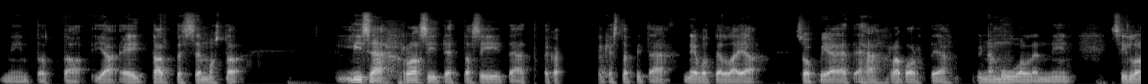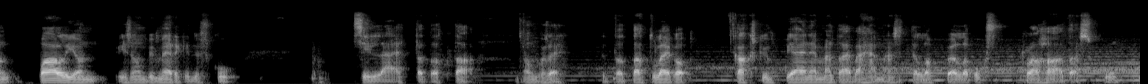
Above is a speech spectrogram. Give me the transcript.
niin tota, ja ei tarvitse semmoista lisärasitetta siitä, että kaikesta pitää neuvotella ja sopia ja tehdä raportteja ynnä muualle, niin silloin paljon isompi merkitys kuin sillä, että tota, onko se, tota, tuleeko 20 enemmän tai vähemmän sitten loppujen lopuksi rahaa taskuun.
